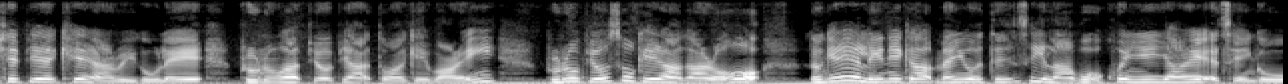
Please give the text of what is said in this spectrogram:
ဖြစ်ပျက်ခဲ့တာတွေကိုလည်းဘရူနိုကပြောပြသွားခဲ့ပါတယ်။ဘရူနိုပြောဆိုခဲ့တာကတော့လွန်ခဲ့တဲ့၄နှစ်ကမန်ယူအသင်းစီလာဖို့အခွင့်အရေးရတဲ့အချိန်ကို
